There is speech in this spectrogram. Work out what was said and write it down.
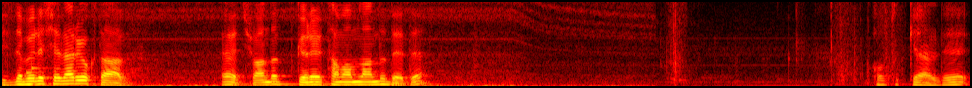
bizde böyle şeyler yoktu abi. Evet şu anda görev tamamlandı dedi. Koltuk geldi.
